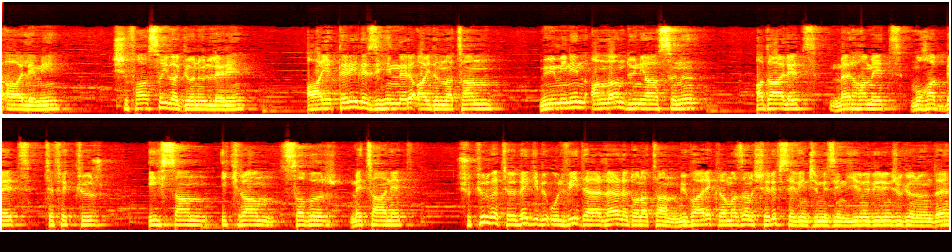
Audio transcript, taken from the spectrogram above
alemi, şifasıyla gönülleri, ayetleriyle zihinleri aydınlatan, müminin anlam dünyasını, adalet, merhamet, muhabbet, tefekkür, ihsan, ikram, sabır, metanet, şükür ve tövbe gibi ulvi değerlerle donatan mübarek Ramazan-ı Şerif sevincimizin 21. gününde,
